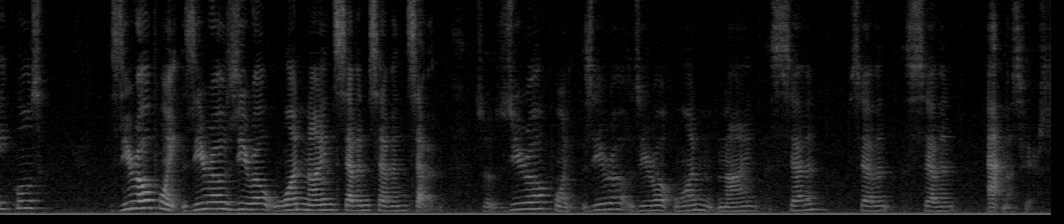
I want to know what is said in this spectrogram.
equals 0.0019777. So 0.0019777 atmospheres.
